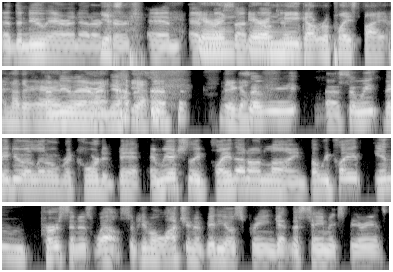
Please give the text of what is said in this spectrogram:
uh, the new Aaron at our yes. church, and, and Aaron, Aaron, LJ. me got replaced by another Aaron. A new Aaron, uh, yeah. yeah. There you go. So we uh, so we they do a little recorded bit and we actually play that online but we play it in person as well so people watching a video screen getting the same experience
